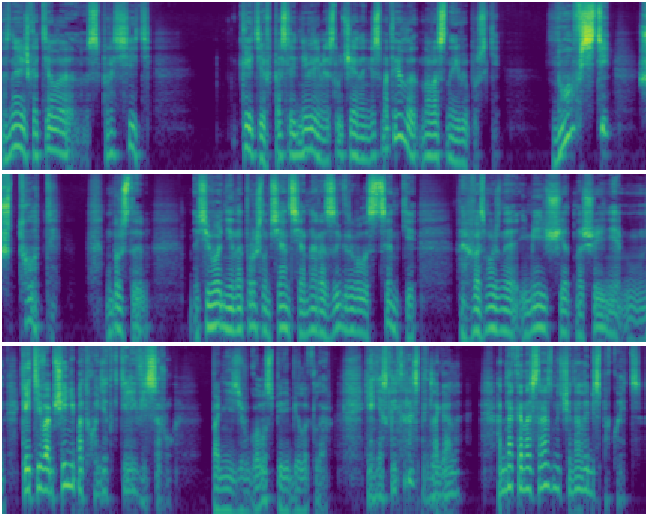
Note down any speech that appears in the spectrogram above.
Знаешь, хотела спросить... Кэти в последнее время случайно не смотрела новостные выпуски? — Новости? Что ты? Просто сегодня и на прошлом сеансе она разыгрывала сценки возможно, имеющие отношение... Кэти вообще не подходит к телевизору, — понизив голос, перебила Клэр. Я несколько раз предлагала, однако она сразу начинала беспокоиться.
